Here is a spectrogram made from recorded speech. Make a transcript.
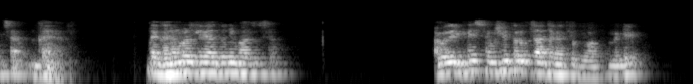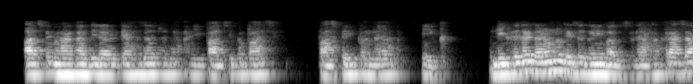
याचा घन. तर घनमूळ घेऊया दोन्ही बाजूचा अगोदर इकडे संक्षिप्त रूप जातं का ते म्हणजे पाच भागाकार ते हजार झाला आणि पाच एक पाच पाच पैकी पंधरा एक. म्हणजे इकडे जर घनमूळ घ्यायचं दोन्ही बाजूचं तर अकराचा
